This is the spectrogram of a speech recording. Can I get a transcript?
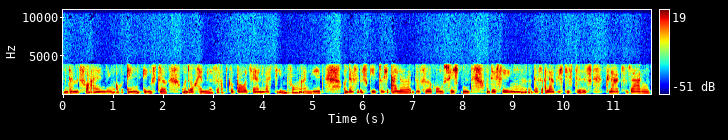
und damit vor allen Dingen auch Ängste und auch Hemmnisse abgebaut werden, was die Impfung angeht. Und das es geht durch alle Bevölkerungsschichten und deswegen das Allerwichtigste ist, klar zu sagen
